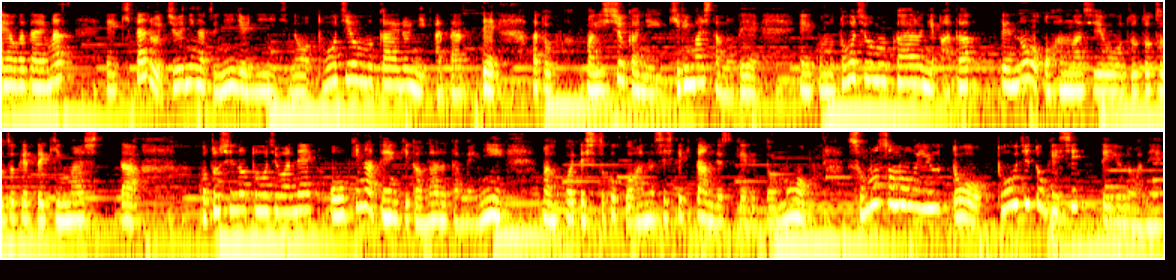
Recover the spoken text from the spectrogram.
ようございます。え来たる12月22日の冬至を迎えるにあたってあと、まあ、1週間に切りましたので、えこの冬至を迎えるにあたってのお話をずっと続けてきました。今年の冬至はね大きな転機となるために、まあ、こうやってしつこくお話ししてきたんですけれどもそもそも言うと冬至と夏至っていうのはね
